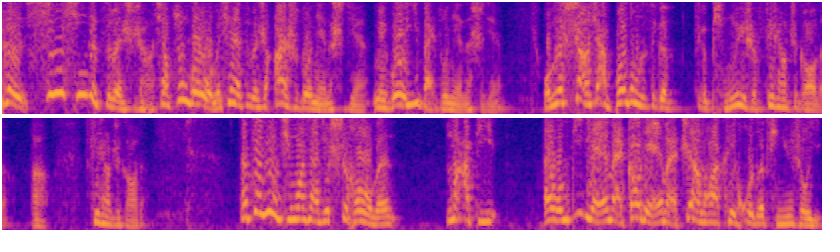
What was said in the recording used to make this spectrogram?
个新兴的资本市场，像中国，我们现在资本是二十多年的时间，美国有一百多年的时间，我们的上下波动的这个这个频率是非常之高的啊，非常之高的。那在这种情况下，就适合我们拉低，哎，我们低点也买，高点也买，这样的话可以获得平均收益。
